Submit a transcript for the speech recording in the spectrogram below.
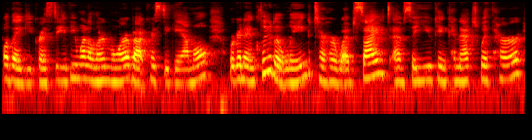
Well, thank you, Christy. If you want to learn more about Christy Gammill, we're going to include a link to her website um, so you can connect with her.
